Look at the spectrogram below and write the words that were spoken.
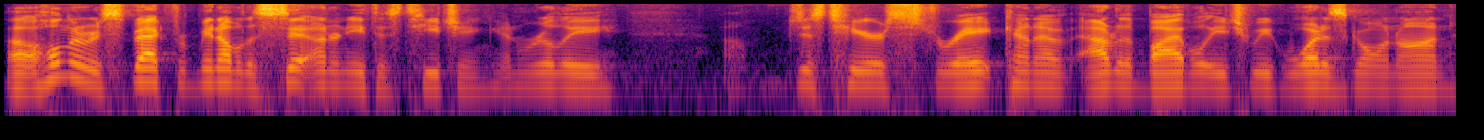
Uh, a whole new respect for being able to sit underneath his teaching and really um, just hear straight, kind of out of the Bible each week, what is going on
